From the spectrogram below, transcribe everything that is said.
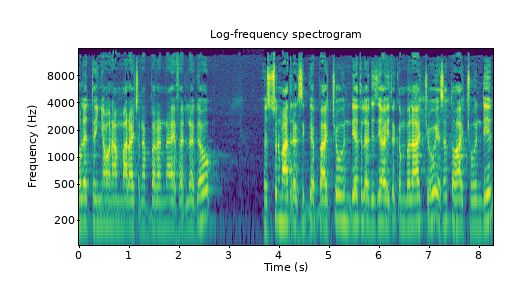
ሁለተኛውን አማራጭ ነበረና የፈለገው እሱን ማድረግ ሲገባችሁ እንዴት ለጊዜያዊ ጥቅም ብላችሁ የሰጠኋችሁ እንዲል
